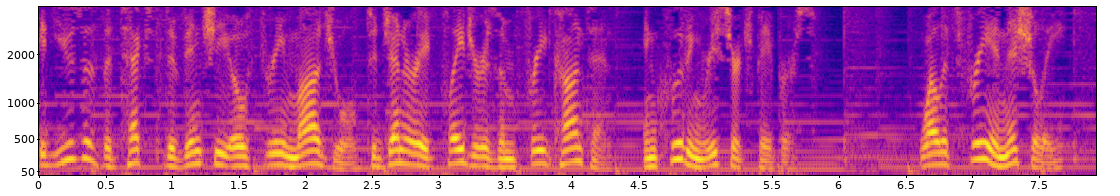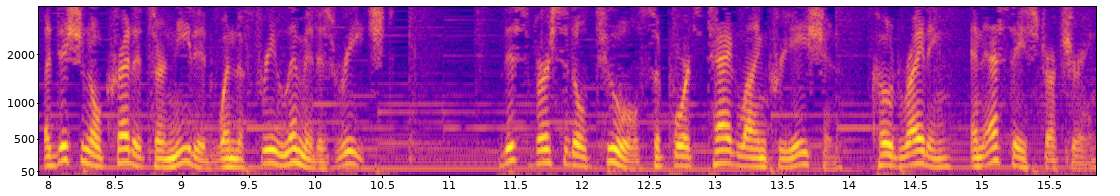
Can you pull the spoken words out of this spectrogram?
It uses the Text DaVinci O3 module to generate plagiarism-free content, including research papers. While it's free initially, additional credits are needed when the free limit is reached. This versatile tool supports tagline creation, code writing, and essay structuring,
